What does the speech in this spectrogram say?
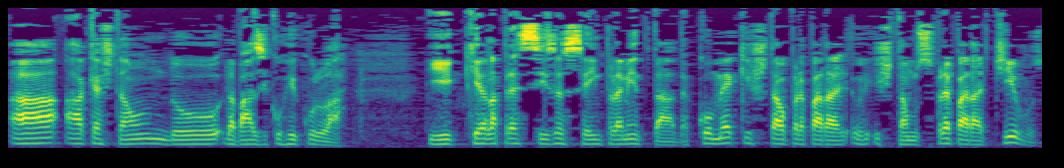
há a questão do, da base curricular e que ela precisa ser implementada. Como é que está prepara estamos preparativos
